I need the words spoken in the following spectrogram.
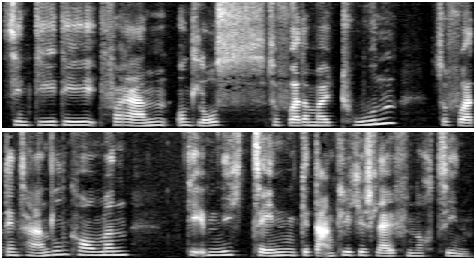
sind die, die voran und los sofort einmal tun, sofort ins Handeln kommen, die eben nicht zehn gedankliche Schleifen noch ziehen.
